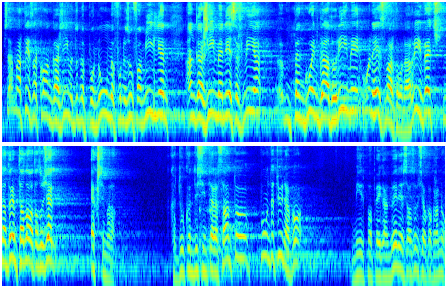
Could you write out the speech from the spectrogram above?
Pse martesa ka angazhime, duhet me punu, me furnizu familjen, angazhime nesër fëmija, më pengojnë nga adhurimi, une hiç s'martona, rri veç në adhurim të Allahut azze ve xhel, e kështu me radhë. Po duken disi interesante punët e tyne, apo? Mirëpo pejgamberi alejhi selam s'jau ka pranu.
